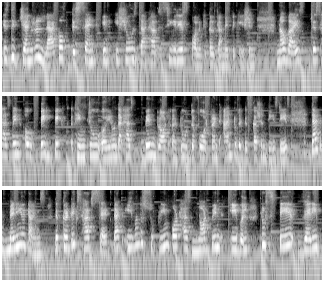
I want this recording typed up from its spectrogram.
is the general lack of dissent in issues that have serious political ramification. Now guys this has been a big big thing to uh, you know that has been brought uh, to the forefront and to the discussion these days that many a times the critics have said that even the supreme court has not been able to stay very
